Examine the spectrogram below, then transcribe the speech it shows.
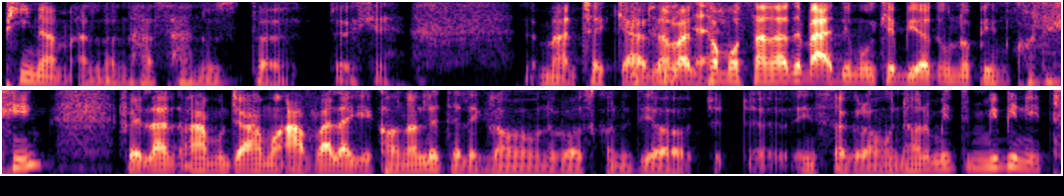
پینم الان هست هنوز تا که من چک کردم. ولی. تا مستند بعدیمون که بیاد اونو پین کنیم فعلا همونجا همون اول اگه کانال تلگراممون رو باز کنید یا اینستاگرام اونها رو می‌بینید.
